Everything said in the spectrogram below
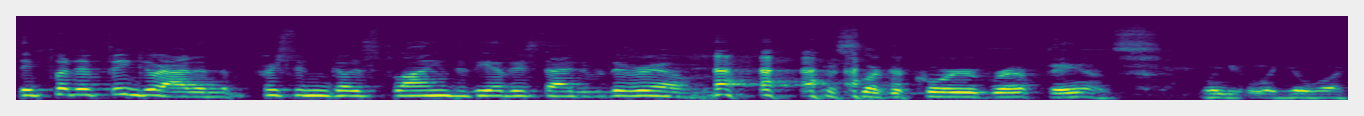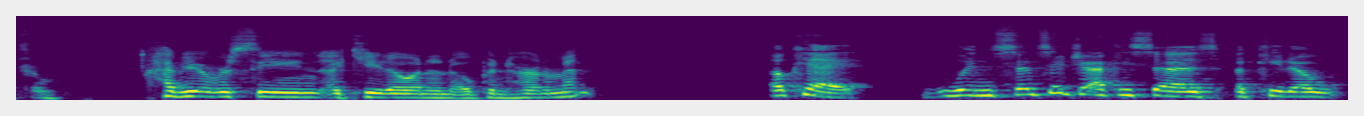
they put a finger out and the person goes flying to the other side of the room. It's like a choreographed dance when you when you watch them. Have you ever seen Aikido in an open tournament? Okay, when Sensei Jackie says Aikido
